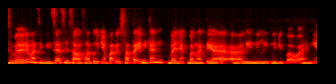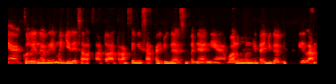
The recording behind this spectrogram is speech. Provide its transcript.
sebenarnya masih bisa sih salah satunya pariwisata ini kan banyak banget ya uh, lini-lini di bawahnya. Culinary hmm. menjadi salah satu atraksi wisata juga sebenarnya. Walaupun hmm. kita juga bisa bilang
